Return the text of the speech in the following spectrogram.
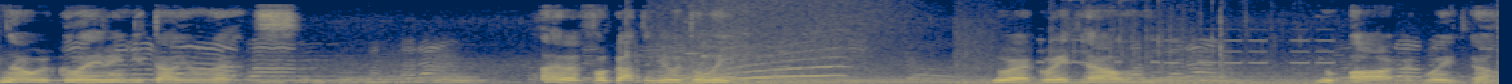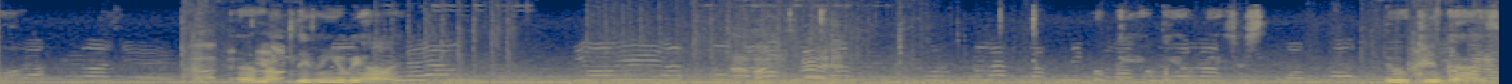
Now we're claiming Italian lands. I haven't forgotten you, Italy. You are a great ally. You are a great ally. And I'm not leaving you behind. ¡Avancen! Okay, okay, okay, just you two guys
